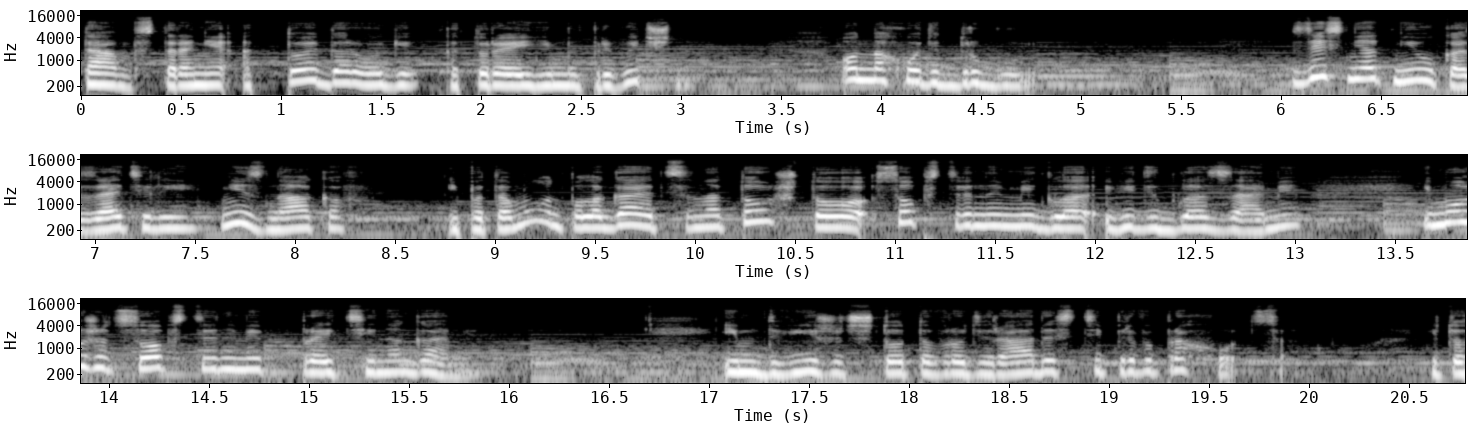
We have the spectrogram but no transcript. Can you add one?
там, в стороне от той дороги, которая ему привычна, он находит другую. Здесь нет ни указателей, ни знаков, и потому он полагается на то, что собственными гла- видит глазами и может собственными пройти ногами. Им движет что-то вроде радости первопроходца. И то,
